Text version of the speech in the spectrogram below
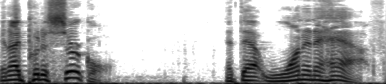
and I'd put a circle at that one and a half.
